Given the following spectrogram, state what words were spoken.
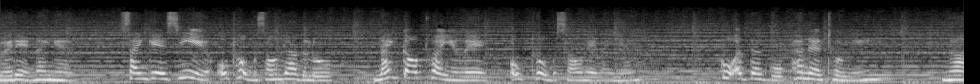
လွဲတဲ့နိုင်ငံဆိုင်ကယ်စီးရင်အုတ်ထုပ်မဆောင်ကြသလိုနိုင်ကောက်ထွက်ရင်လည်းအုတ်ထုပ်မဆောင်တဲ့နိုင်ငံကို့အသက်ကိုဖက်နဲ့ထုတ်ရင်ငါ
